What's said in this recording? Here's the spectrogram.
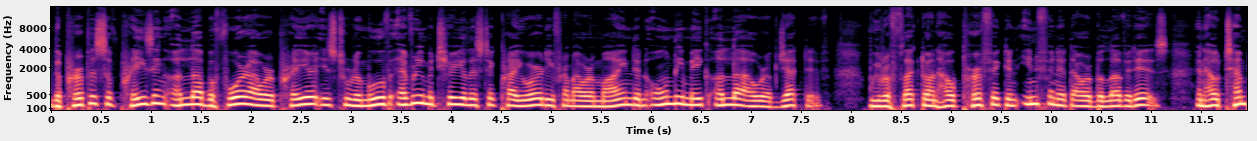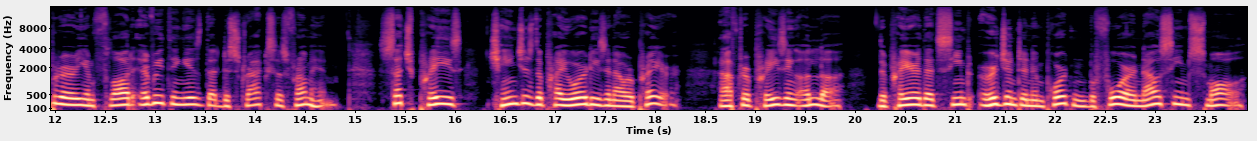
The purpose of praising Allah before our prayer is to remove every materialistic priority from our mind and only make Allah our objective. We reflect on how perfect and infinite our beloved is, and how temporary and flawed everything is that distracts us from Him. Such praise changes the priorities in our prayer. After praising Allah, the prayer that seemed urgent and important before now seems small.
